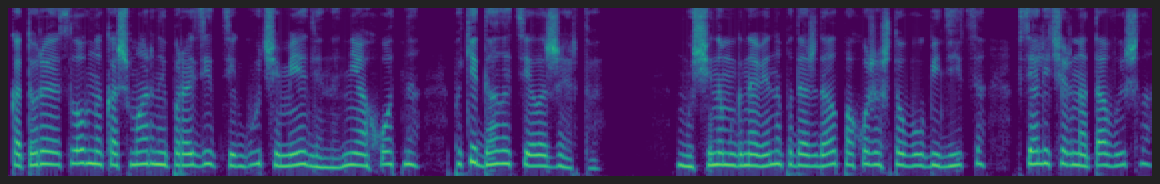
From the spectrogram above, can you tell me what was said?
которая, словно кошмарный паразит, тягуче, медленно, неохотно покидала тело жертвы. Мужчина мгновенно подождал, похоже, чтобы убедиться, вся ли чернота вышла,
